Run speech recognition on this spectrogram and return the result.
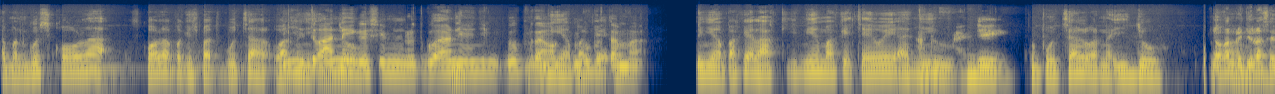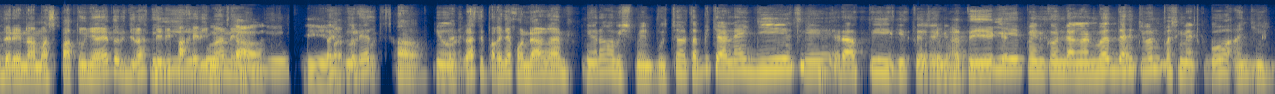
teman gue sekolah sekolah pakai sepatu futsal warnanya itu aneh hijau. guys sih menurut gue aneh Di- anjing. Gue pertama ini ya, gue pertama ini yang pakai laki ini yang pakai cewek anjing aduh Anjing. Sepatu futsal warna hijau Ya kan udah jelas ya dari nama sepatunya itu udah jelas dia dipakai di mana ya. Iya. Pas Sepatu futsal. Udah jelas dipakainya kondangan. ini orang habis main futsal tapi celananya jeans nih rapi gitu. Sistematik. Iya pengen kondangan banget dah cuman pas ngeliat ke bawah anjing.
